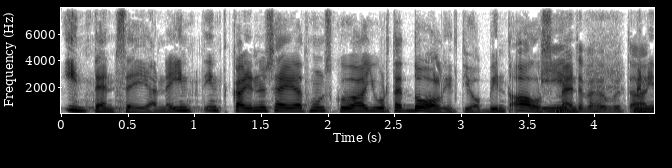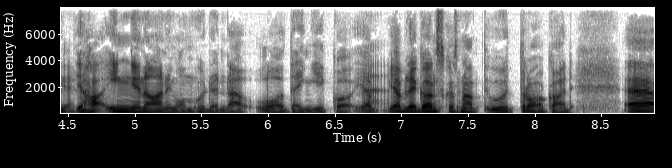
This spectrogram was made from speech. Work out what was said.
intetsägande. Inte, inte kan jag nu säga att hon skulle ha gjort ett dåligt jobb, inte alls. Inte men, men inte, jag har ingen aning om hur den där låten gick och jag, jag blev ganska snabbt uttråkad. Uh,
